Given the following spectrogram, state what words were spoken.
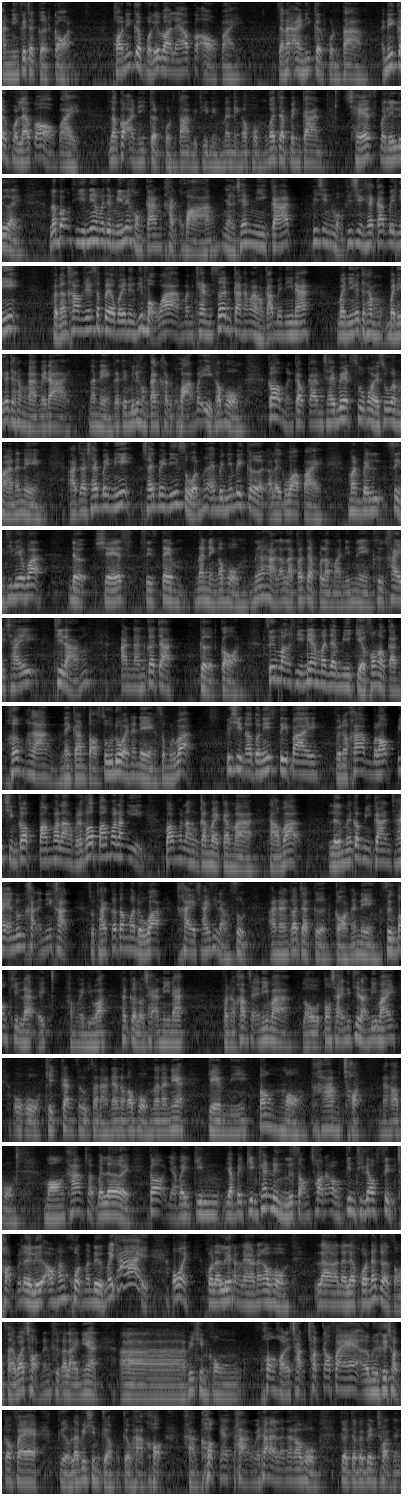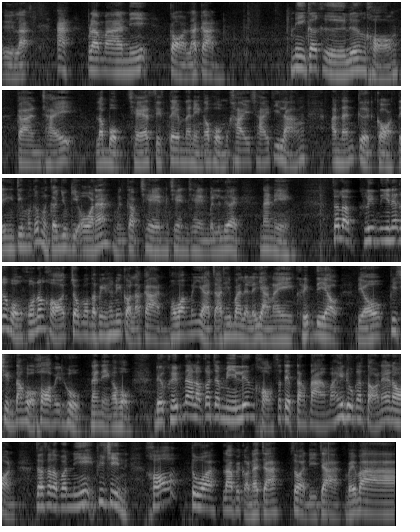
อันนี้ก็จะเกิดก่อน พอนี้เกิดผลเรียบร้อยแล้วก็ออกไป จากนั้นอันนี้เกิดผลตาม อันนี้เกิดผลแล้วก็ออกไป แล้วก็อันนี้เกิดผลตามอีกทีหนึ่งนั่นเองครับผมก็จะเป็นการเชสไปเรื่อยๆ แล้วบางทีเนี่ยมันจะมีเรื่องของการขัดขวาง อย่างเช่นมีการ์ดพี่ชินบอกพี่ชินใช้การ์ดใบนี้ฝ่ายตรงข้ามใช้สเปลใบหนึ่งที่บอกว่ามันแคนเซิลการทำงานของการ์ดใบนี้นะ ใบนี้ก็จะทำใบนี้ก็จะทำงานไม่ได้ นั่นเองก็จะมีเรื่องของการขัดขวางไปอีกครับผม ก็เหมือนกับการใช้เวทสู้กันไปสู้กันมานั่นเอง อาจจะใช้ใบนี้ใช้ใบนี้สวนเพื่อไอ้ใบนี้ไม่เกิดอะไรก็ว่าไป มันเป็นสิ่งที่เรียกว่า the chase system นั่นเองครับผม เนื้อหาหลักๆก็จะประมาณนี้นั่นเอง คือใครใช้ทีหลัง อันนั้นก็จะเกิดก่อน ซึ่งบางทีเนี่ยมันจะมีเกี่ยวข้องกับการเพิ่มพลังในการต่อสู้ด้วยนั่นเอง สมมุติว่าพี่ชินเอาตัวนี้ตีไปฝ่ายตรงข้ามบล็อกพี่ชินก็ปั๊มพลังฝ่ายตรงข้ามก็ปั๊มพลังอีก ปั๊มพลังกันไปกันมา ถามว่า หรือแม้ก็มีการใช้อันนู้นขัดอันนี้ขัด สุดท้ายก็ต้องมาดูว่าใครใช้ที่หลังสุด อันนั้นก็จะเกิดก่อนนั่นเอง ซึ่งต้องคิดแล้วเอ๊ะทำไงดีวะถ้าเกิดเราใช้อันนี้นะฝ่ายตรงข้ามใช้อันนี้มา เราต้องใช้อันนี้ที่หลังดีไหมโอ้โหคิดกันสนุกสนานแน่นอนครับผมดังนั้นเนี่ยเกมนี้ต้องมองข้ามช็อตนะครับผมมองข้ามช็อตไปเลย ก็อย่าไปกินอย่าไปกินแค่หนึ่งหรือสองช็อตนะครับผมกินทีเดียวสิบช็อตไปเลยหรือเอาทั้งขวดมาดื่มไม่ใช่ โอ้ย คนละเรื่องแล้วนะครับผมหลายๆคนถ้าเกิดสงสัยว่าช็อตนั้นคืออะไรเนี่ยพี่ชินคง คงขอจะช็อตช็อตกาแฟเออมันคือช็อตกาแฟเกือบแล้วพี่ชินเกือบเกือบหาข้อหาข้อแก้ทางไม่ได้แล้วนะครับผมเกิดจะไปเป็นช็อตอย่างอื่นละอะประมาณนี้ก่อนละกัน นี่ก็คือเรื่องของการใช้ระบบแชทซิสเต็มนั่นเองครับผมใครใช้ที่หลัง อันนั้นเกิดก่อนแต่จริงๆมันก็เหมือนกับยูกิโอนะเหมือนกับเชนเชนเชนไปเรื่อยๆ นั่นเอง สำหรับคลิปนี้นะครับผมคงต้องขอจบลงแต่เพียงเท่านี้ก่อนละกัน เพราะว่าไม่อยากจะอธิบายหลายๆอย่างในคลิปเดียว เดี๋ยวพี่ชินตั้งหัวข้อไม่ถูกนั่นเองครับผมเดี๋ยวคลิปหน้าเราก็จะมีเรื่องของสเต็ปต่างๆ มาให้ดูกันต่อแน่นอนแต่สำหรับวันนี้พี่ชินขอตัวลาไปก่อนนะจ๊ะสวัสดีจ้าบ๊ายบาย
